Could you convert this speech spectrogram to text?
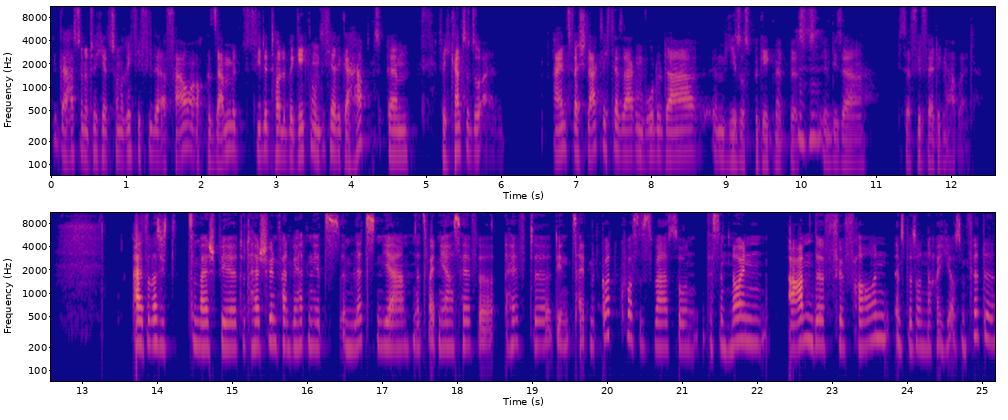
da hast du natürlich jetzt schon richtig viele Erfahrungen auch gesammelt, viele tolle Begegnungen sicherlich gehabt. Ähm, vielleicht kannst du so ein, zwei Schlaglichter sagen, wo du da ähm, Jesus begegnet bist mhm. in dieser, dieser vielfältigen Arbeit. Also was ich zum Beispiel total schön fand, wir hatten jetzt im letzten Jahr, in der zweiten Jahreshälfte, Hälfte, den Zeit mit Gott Kurs. Es war so, das sind neun Abende für Frauen, insbesondere hier aus dem Viertel,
